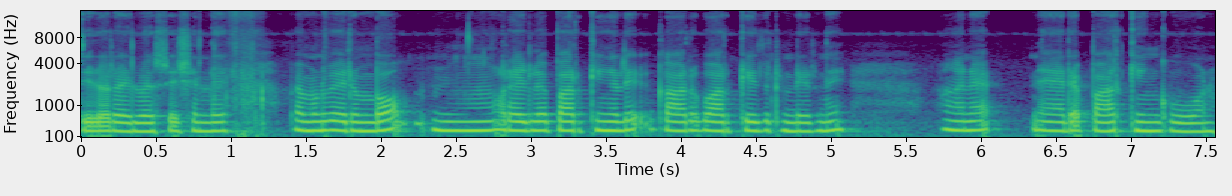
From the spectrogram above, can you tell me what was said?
തിരൂർ റെയിൽവേ സ്റ്റേഷനിൽ അപ്പോൾ നമ്മൾ വരുമ്പോൾ റെയിൽവേ പാർക്കിങ്ങിൽ കാറ് പാർക്ക് ചെയ്തിട്ടുണ്ടായിരുന്നു. അങ്ങനെ നേരെ പാർക്കിംഗ് പോവാണ്.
